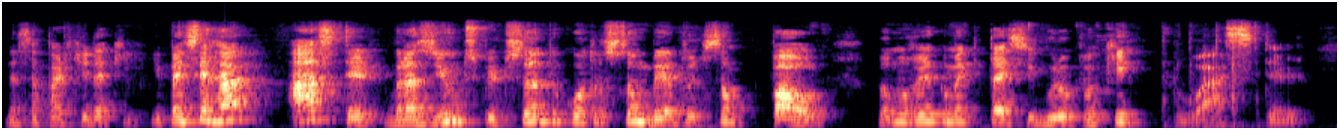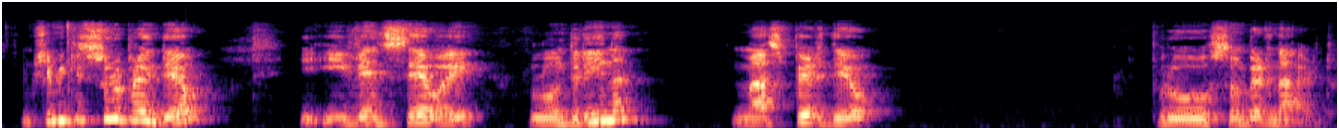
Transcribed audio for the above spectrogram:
nessa partida aqui. E para encerrar, Aster, Brasil do Espírito Santo contra o São Bento de São Paulo. Vamos ver como é que está esse grupo aqui, o Aster. Um time que surpreendeu e, e venceu aí Londrina, mas perdeu para o São Bernardo.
